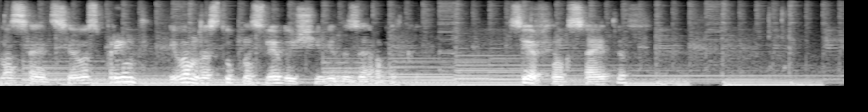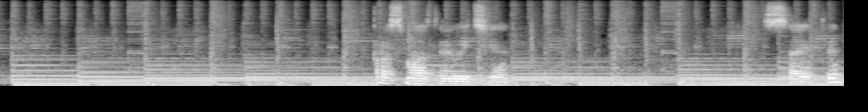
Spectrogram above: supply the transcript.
на сайт SEO Sprint и вам доступны следующие виды заработков. Серфинг сайтов, просматриваете сайты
